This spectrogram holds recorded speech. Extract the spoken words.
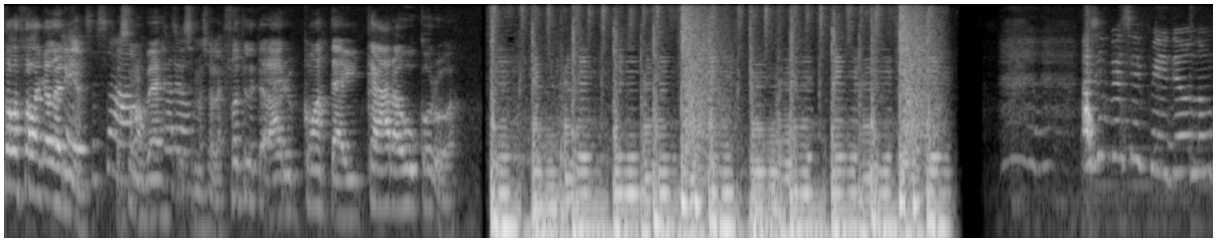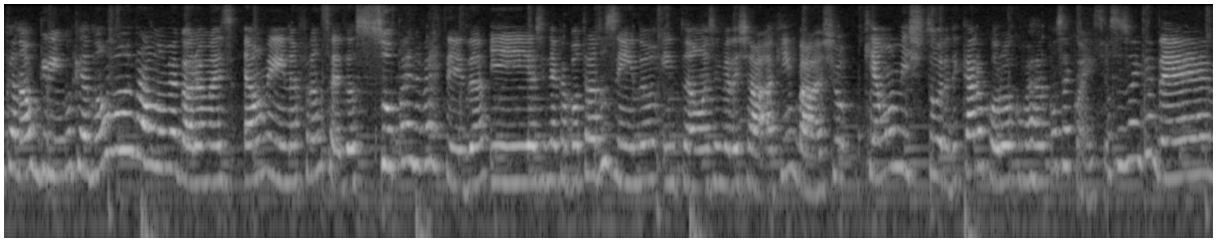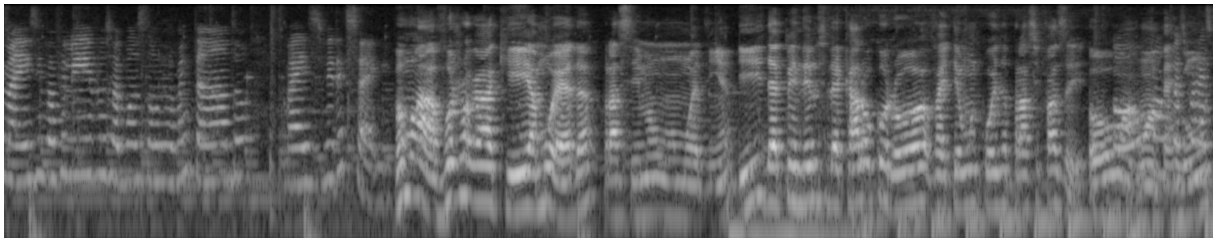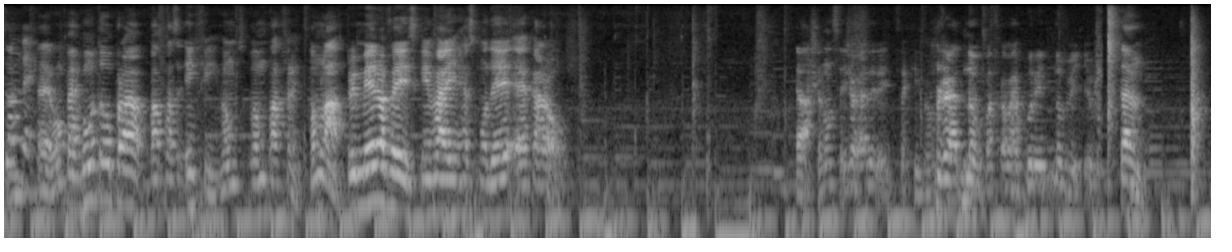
Fala, fala galerinha! eu sou a eu sou o Norberto, Carol. esse é meu elefante literário com a tag cara ou coroa. A gente viu esse vídeo num canal gringo, que eu não vou lembrar o nome agora, mas é uma menina francesa super divertida e a gente acabou traduzindo, então a gente vai deixar aqui embaixo, que é uma mistura de cara ou coroa com verdade e consequência. Vocês vão entender, mas envolve livros, alguns estão comentando, mas vida que segue. Vamos lá, vou jogar aqui a moeda pra cima, uma moedinha. E dependendo se der cara ou coroa, vai ter uma coisa pra se fazer. Ou uma, Ou uma uma pra pergunta. É, uma pergunta ou pra, pra fazer. Enfim, vamos, vamos pra frente. Vamos lá, primeira vez, quem vai responder é a Carol. Eu acho que eu não sei jogar direito isso aqui. Vamos jogar de novo pra ficar mais bonito no vídeo. Tan.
